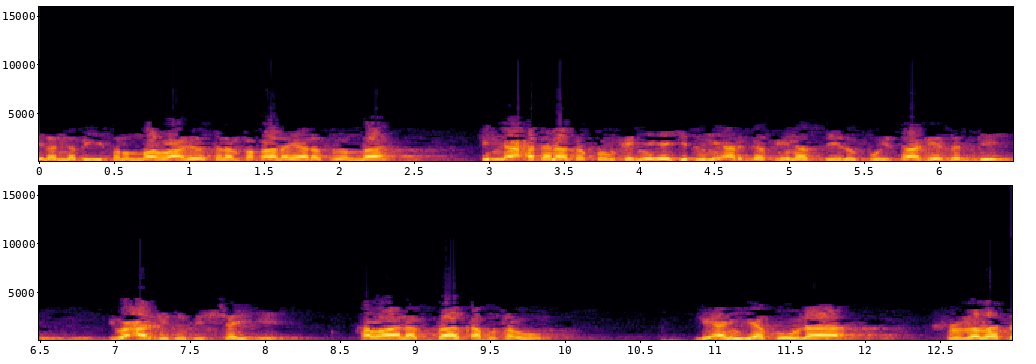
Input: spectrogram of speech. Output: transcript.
إلى النبي صلى الله عليه وسلم فقال يا رسول الله إن أحدنا تكون كن يجدني أرقى في نفسي لب إساك يعرض بالشيء كوالباك أبو لأن يكون حمامة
